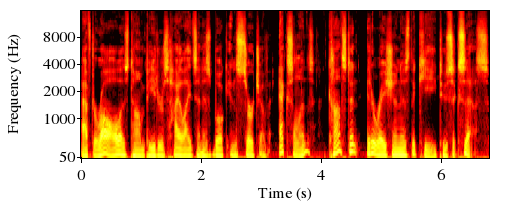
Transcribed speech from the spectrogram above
After all, as Tom Peters highlights in his book In Search of Excellence, constant iteration is the key to success.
